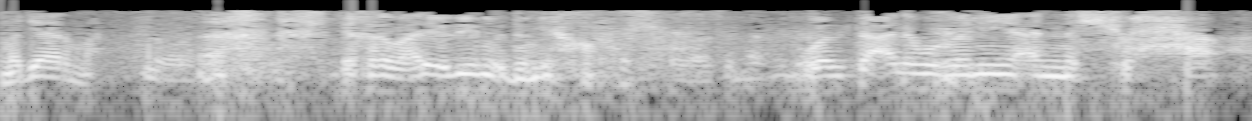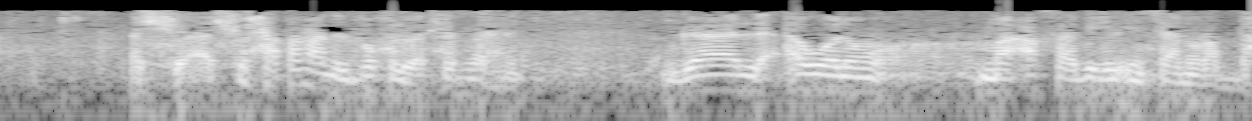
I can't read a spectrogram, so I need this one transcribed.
مجارمة. يخرب عليه دينه ودنياه ولتعلموا بني أن الشح الشح طبعا البخل والحفظ يعني. قال أول ما عصى به الإنسان ربه.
